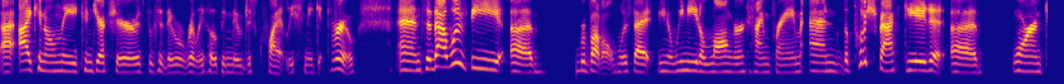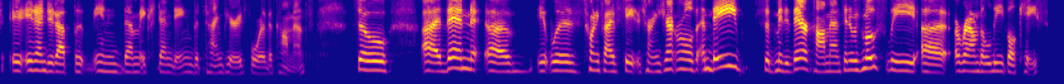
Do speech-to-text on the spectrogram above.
I, I, can only conjecture is because they were really hoping they would just quietly sneak it through. And so that was the uh, rebuttal was that, you know, we need a longer time frame. And the pushback did uh, warrant, it, it ended up in them extending the time period for the comments. So uh, then uh, it was 25 state attorney generals, and they submitted their comments, and it was mostly uh, around a legal case.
